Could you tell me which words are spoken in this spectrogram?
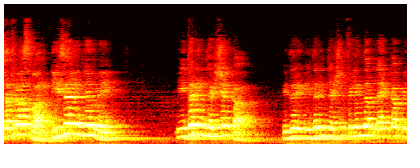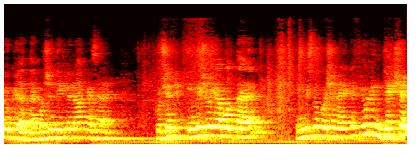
सत्रहवा सवाल। डीजल इंजन में इधर इंजेक्शन का, इधर इधर इंजेक्शन फिल इन द का प्रयोग किया जाता है। क्वेश्चन देख लेना आप कैसा है। क्वेश्चन इंग्लिश में क्या बोलता है? इंग्लिश में क्वेश्चन है कि fuel injection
